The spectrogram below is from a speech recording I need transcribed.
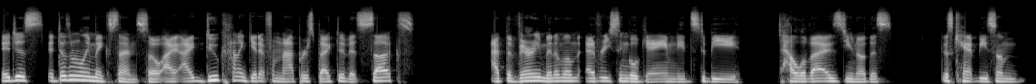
it just it doesn't really make sense. So I, I do kind of get it from that perspective. It sucks. At the very minimum, every single game needs to be televised. You know, this this can't be some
